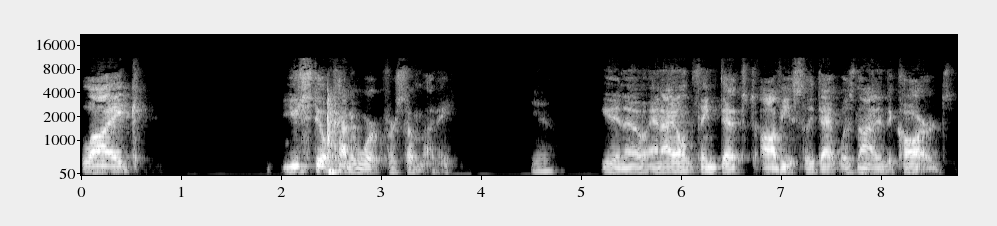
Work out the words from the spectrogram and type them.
like you still kind of work for somebody. Yeah. You know, and I don't think that's obviously that was not in the cards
